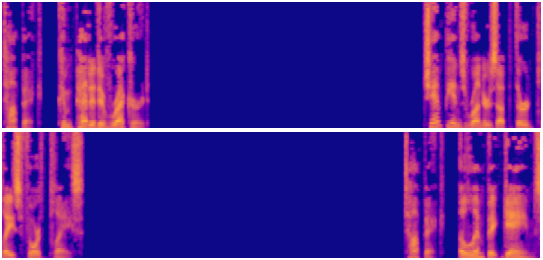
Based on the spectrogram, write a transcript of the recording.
Topic Competitive record. Champions runners-up third place fourth place. Olympic Games.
